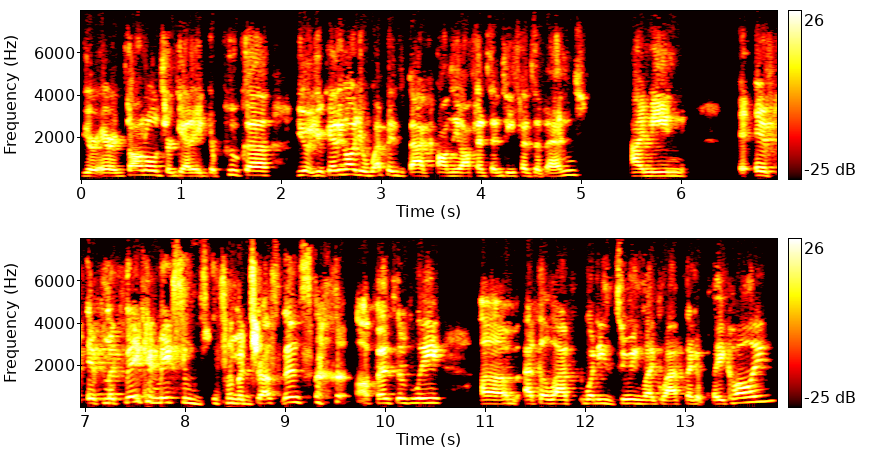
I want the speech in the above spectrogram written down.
your Aaron Donalds. You're getting your Puka. You're you're getting all your weapons back on the offense and defensive end. I mean, if if McVay can make some some adjustments offensively um, at the last when he's doing like last second play calling,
